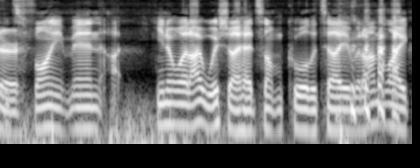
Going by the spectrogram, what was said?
yeah, or. it's funny, man. I, you know what? I wish I had something cool to tell you, but I'm like,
